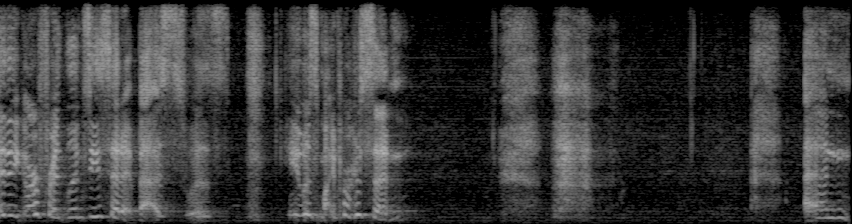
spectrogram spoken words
I think our friend Lindsay said it best was he was my person. And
